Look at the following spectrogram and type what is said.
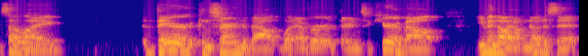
So mm-hmm. like they're concerned about whatever they're insecure about, even though I don't notice it,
